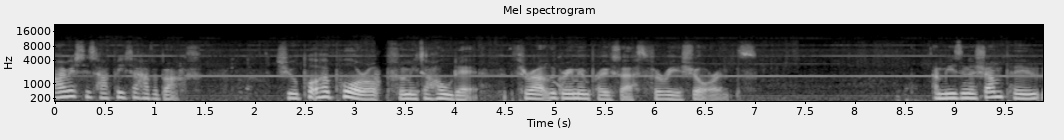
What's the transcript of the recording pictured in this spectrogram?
Iris is happy to have a bath. She will put her paw up for me to hold it throughout the grooming process for reassurance. I'm using a shampoo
